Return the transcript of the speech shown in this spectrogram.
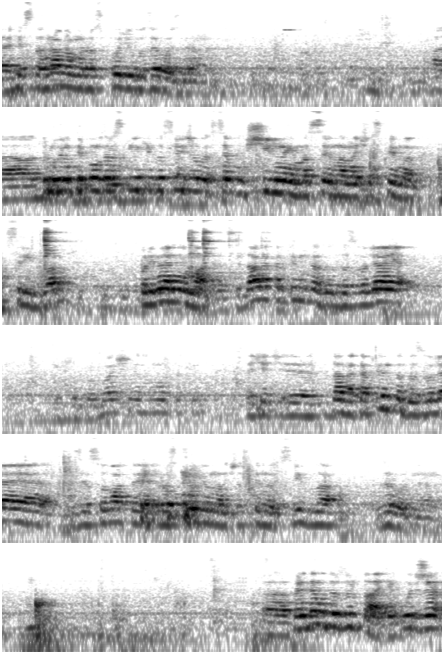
е, гістограмами розподілу за розмірами. Е, Другим типом зразків, які досліджувалися, це був щільний масив наночастинок срібла в полімерній матриці. Дана картинка дозволяє, якщо побачення знову таки, значить, е, дана картинка дозволяє з'ясувати розподіл на частинок срібла за розмірами. Е, Перейдемо до результатів. Отже,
